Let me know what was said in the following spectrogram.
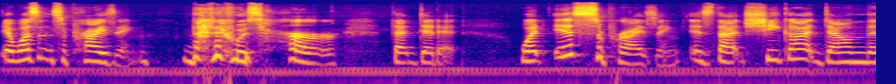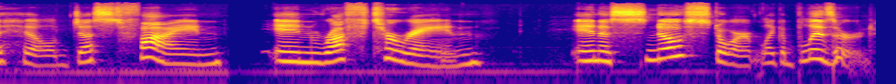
it wasn't surprising that it was her that did it. What is surprising is that she got down the hill just fine in rough terrain in a snowstorm like a blizzard.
